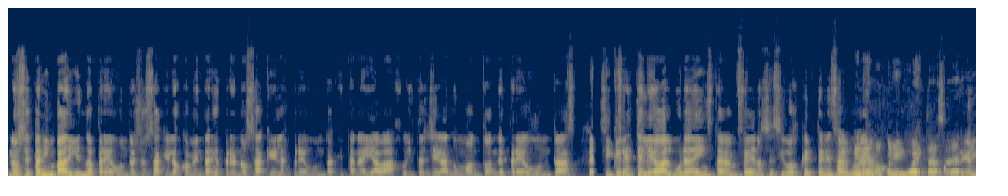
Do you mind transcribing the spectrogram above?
nos, están invadiendo preguntas. Yo saqué los comentarios, pero no saqué las preguntas que están ahí abajo. Y están llegando un montón de preguntas. Si querés, te leo alguna de Instagram, Fede. No sé si vos tenés alguna. Teníamos con encuestas, a ver en,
